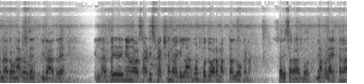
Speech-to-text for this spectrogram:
ಏನಾರು ಒಂದು ಇದಾದ್ರೆ ಇಲ್ಲ ಬರೀ ನೀವು ಅವ್ರ ಸ್ಯಾಟಿಸ್ಫ್ಯಾಕ್ಷನ್ ಆಗಿಲ್ಲ ಅಂದ್ರೆ ಬುಧವಾರ ಮತ್ತೆ ಅಲ್ಲಿ ಹೋಗೋಣ. ಸರಿ ಸರ್ ಆಗ್ಬೋದು. ಅರ್ಥ ಆಯ್ತಲ್ಲ?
